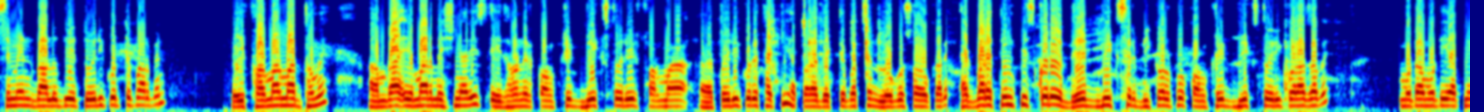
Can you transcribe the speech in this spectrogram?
সিমেন্ট বালু দিয়ে তৈরি করতে পারবেন এই ফর্মার মাধ্যমে। আমরা এমআর মেশিনারিজ এই ধরনের কংক্রিট ব্রিক্স তৈরির ফর্মা তৈরি করে থাকি। আপনারা দেখতে পাচ্ছেন লোগো সহকারে। একবারে তিন পিস করে রেড ব্রিক্সের বিকল্প কংক্রিট ব্রিক্স তৈরি করা যাবে। মোটামুটি আপনি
